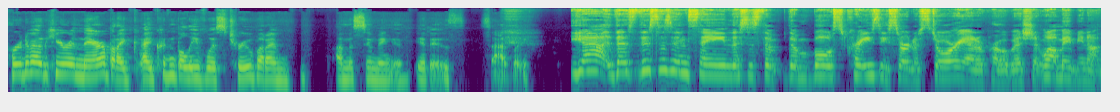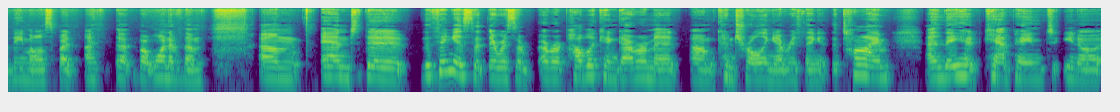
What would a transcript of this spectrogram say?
heard about here and there, but I, I couldn't believe was true. But I'm I'm assuming it is. Sadly. Yeah, this this is insane. This is the the most crazy sort of story out of prohibition. Well, maybe not the most, but I uh, but one of them. Um, and the the thing is that there was a, a Republican government um, controlling everything at the time, and they had campaigned, you know,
